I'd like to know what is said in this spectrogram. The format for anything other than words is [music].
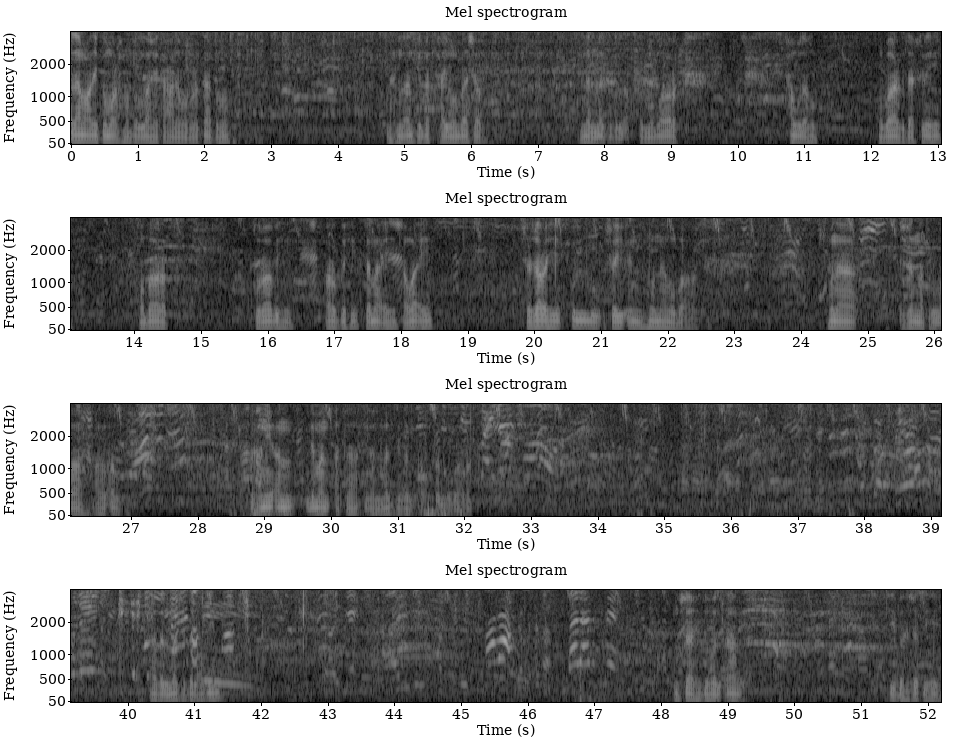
السلام عليكم ورحمة الله تعالى وبركاته. نحن الآن في بث حي مباشر من المسجد الأقصى المبارك حوله مبارك داخله مبارك ترابه أرضه سمائه هوائه شجره كل شيء هنا مبارك. هنا جنة الله على الأرض. فهنيئا لمن أتى إلى المسجد الأقصى المبارك. هذا المسجد العظيم. نشاهده الآن في بهجته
